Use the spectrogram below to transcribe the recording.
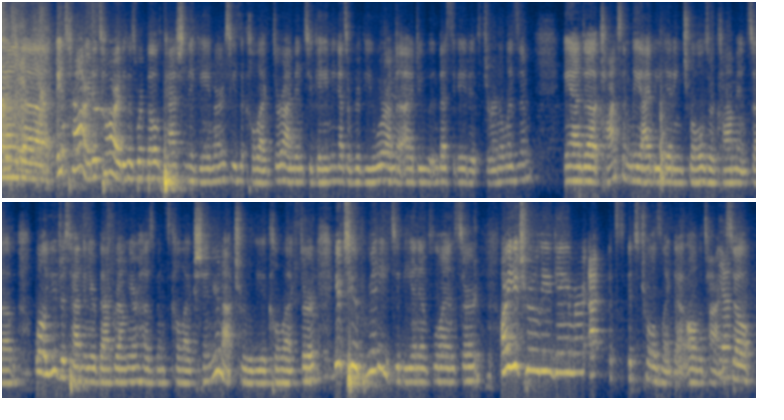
And uh, it's hard. It's hard because we're both passionate gamers. He's a collector. I'm into gaming as a reviewer. I'm a, I do investigative journalism. And uh, constantly I'd be getting trolls or comments of, well, you just have in your background your husband's collection. You're not truly a collector. You're too pretty to be an influencer. Are you truly a gamer? I, it's, it's trolls like that all the time. Yeah. So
